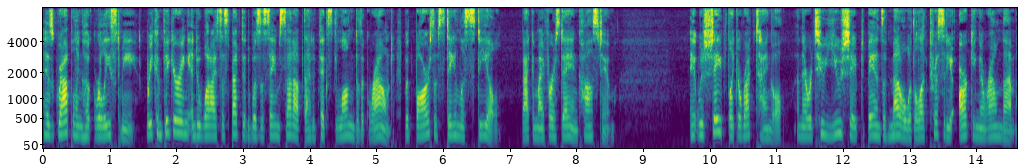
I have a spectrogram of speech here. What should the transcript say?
His grappling hook released me, reconfiguring into what I suspected was the same setup that had fixed Lung to the ground, with bars of stainless steel, back in my first day in costume. It was shaped like a rectangle, and there were two U shaped bands of metal with electricity arcing around them,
